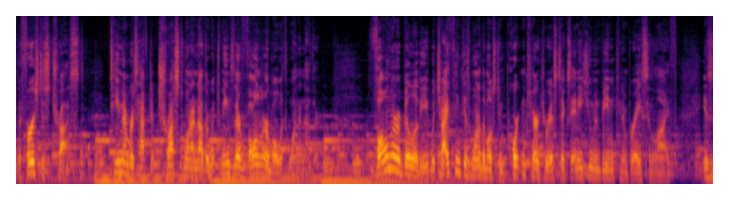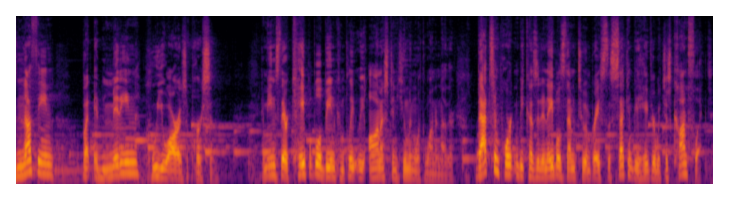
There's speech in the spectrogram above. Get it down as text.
The first is trust. Team members have to trust one another, which means they're vulnerable with one another. Vulnerability, which I think is one of the most important characteristics any human being can embrace in life, is nothing but admitting who you are as a person. It means they're capable of being completely honest and human with one another. That's important because it enables them to embrace the second behavior, which is conflict.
